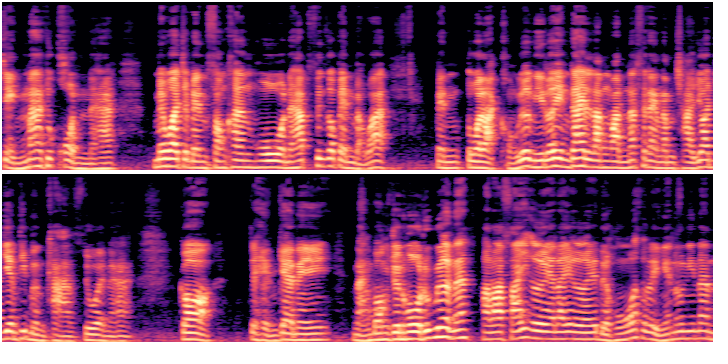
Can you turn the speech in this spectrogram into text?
เจ๋งมากทุกคนนะฮะไม่ว่าจะเป็นซองคังโฮนะครับ ซึ่งก็เป็นแบบว่าเป็นตัวหลักของเรื่องนี้แล้วยังได้รางวัลนักแสดงนำชายยอดเยี่ยมที่เมืองคานส์ด้วยนะฮะก็จะเห็นแกในหนังบองจุนโฮทุกเรื่องนะพาราไซเอยอะไรเอยเดอะโฮสอะไรอย่างเงี้ยนู่นนี่นั่น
